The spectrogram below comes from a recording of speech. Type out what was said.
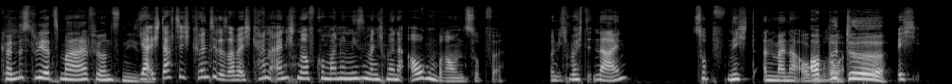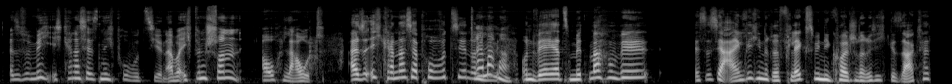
Könntest du jetzt mal für uns niesen? Ja, ich dachte, ich könnte das, aber ich kann eigentlich nur auf Kommando niesen, wenn ich meine Augenbrauen zupfe. Und ich möchte, nein, zupf nicht an meiner oh, Augenbraue. bitte. Ich, also für mich, ich kann das jetzt nicht provozieren, aber ich bin schon auch laut. Also ich kann das ja provozieren. Ja, Und, mal. und wer jetzt mitmachen will, es ist ja eigentlich ein Reflex, wie Nicole schon richtig gesagt hat,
